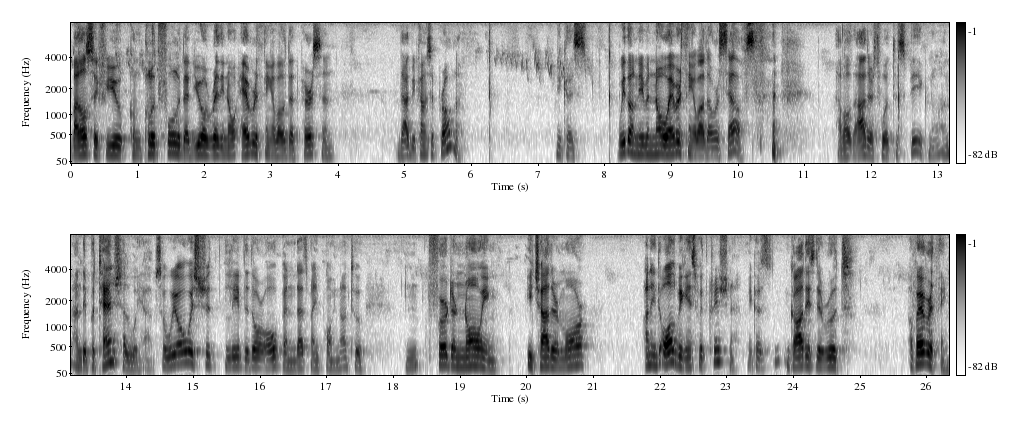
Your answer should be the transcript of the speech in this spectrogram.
but also, if you conclude fully that you already know everything about that person, that becomes a problem. Because we don't even know everything about ourselves, about others, what to speak, no? and, and, the potential we have. So we always should leave the door open. That's my point, not to n- further knowing each other more. And it all begins with Krishna, because God is the root of everything.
